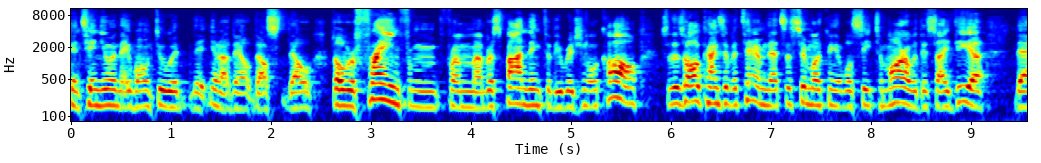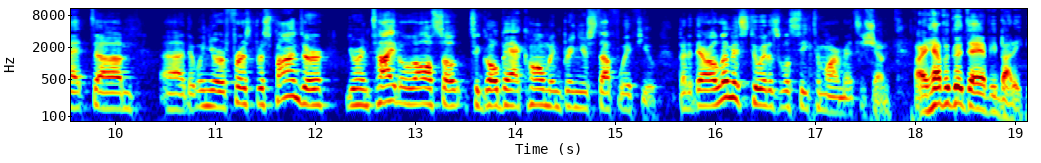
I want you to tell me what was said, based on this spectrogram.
continue and they won't do it. You know, they'll they'll they'll they'll refrain from from uh, responding to the original call. So there's all kinds of a term. That's a similar thing that we'll see tomorrow with this idea that. Um, uh, that when you're a first responder, you're entitled also to go back home and bring your stuff with you. But there are limits to it, as we'll see tomorrow, Mitzvah All right, have a good day, everybody.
